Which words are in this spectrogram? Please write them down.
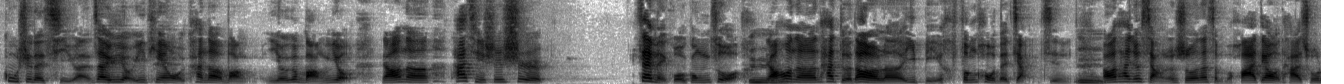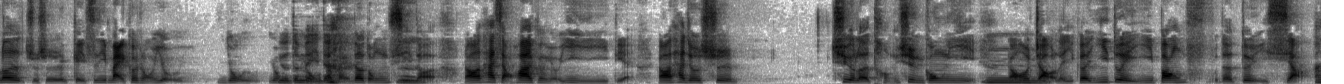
故事的起源在于有一天我看到网有一个网友，然后呢，他其实是。在美国工作，然后呢，他得到了一笔丰厚的奖金，嗯，然后他就想着说，那怎么花掉它？除了就是给自己买各种有有有的没的。没的东西的，然后他想花更有意义一点，然后他就是去了腾讯公益，然后找了一个一对一帮扶的对象。啊，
